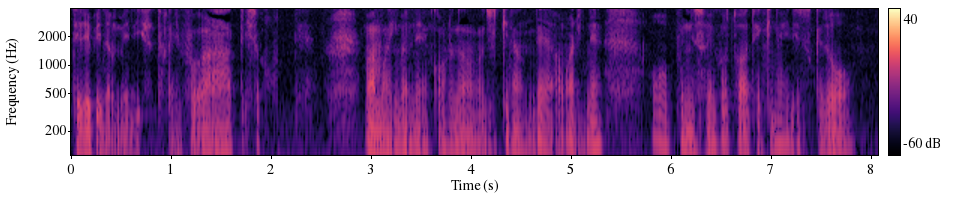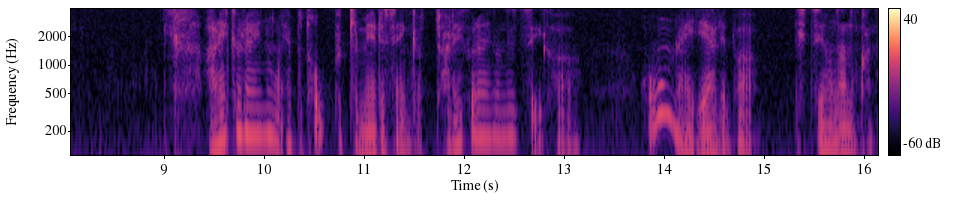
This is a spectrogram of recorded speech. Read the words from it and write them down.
テレビのメディアとかにふわーって人がまあまあ今ね、コロナの時期なんで、あまりね、オープンにそういうことはできないですけど、あれくらいの、やっぱトップ決める選挙って、あれくらいの熱意が、本来であれば必要なのかな。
